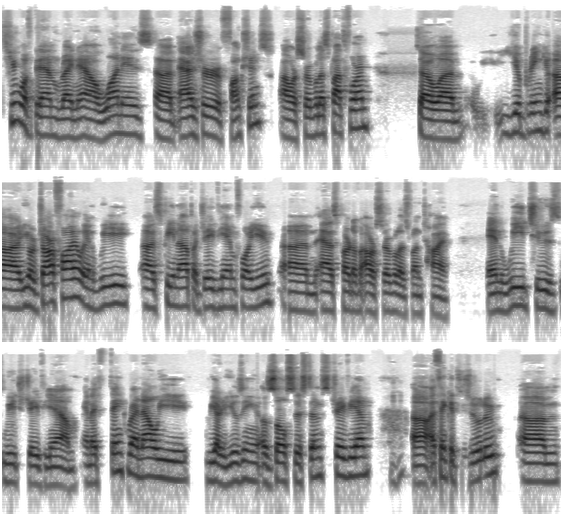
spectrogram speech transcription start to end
two of them right now. One is uh, Azure Functions, our serverless platform. So um, you bring uh, your jar file, and we uh, spin up a JVM for you um, as part of our serverless runtime, and we choose which JVM. And I think right now we we are using Azul Systems JVM. Mm-hmm. Uh, I think it's Zulu. Um,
